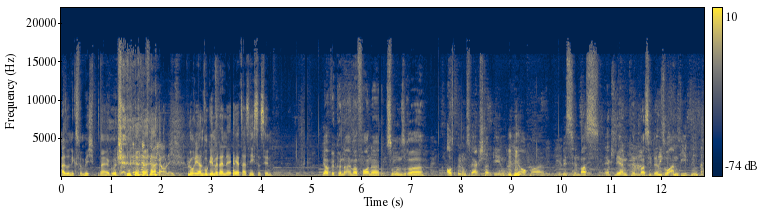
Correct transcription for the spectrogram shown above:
also nichts für mich. Naja, gut. Für mich auch nicht. Florian, wo gehen wir denn jetzt als nächstes hin? Ja, wir können einmal vorne zu unserer Ausbildungswerkstatt gehen, die auch mal ein bisschen was erklären können, was sie denn so anbieten.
